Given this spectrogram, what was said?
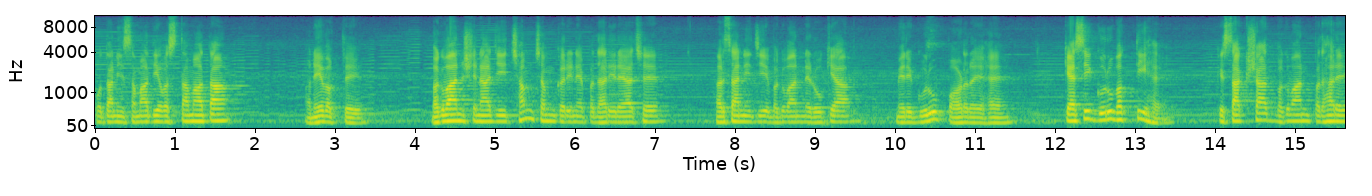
પોતાની સમાધિ અવસ્થામાં હતા અને એ વખતે ભગવાન શ્રીનાજી છમછમ કરીને પધારી રહ્યા છે. હરસાનીજીએ ભગવાનને રોક્યા, મેરે ગુરુ પહોળ રહે હૈ. કેસી ગુરુ ભક્તિ હૈ? कि साक्षात भगवान पधारे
